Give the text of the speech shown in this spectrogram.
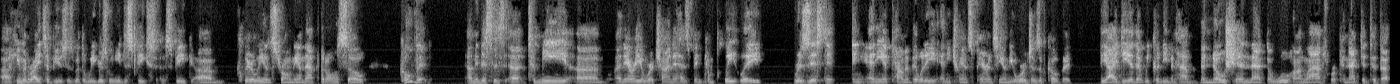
uh, human rights abuses with the Uyghurs. We need to speak speak um, clearly and strongly on that, but also COVID. I mean, this is uh, to me um, an area where China has been completely resisting any accountability, any transparency on the origins of COVID the idea that we couldn't even have the notion that the Wuhan labs were connected to the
